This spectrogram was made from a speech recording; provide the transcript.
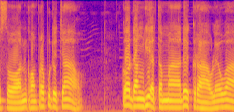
ำสอนของพระพุทธเจ้า ก็ดังที่อาตมาได้กล่าวแล้วว่า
